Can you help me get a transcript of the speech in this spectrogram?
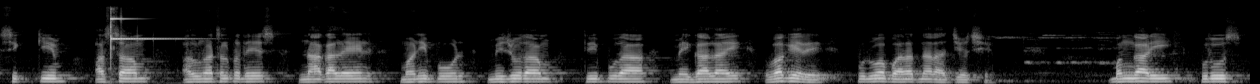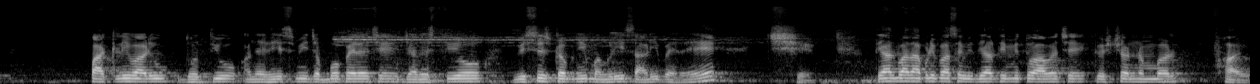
સિક્કિમ અસમ અરુણાચલ પ્રદેશ, નાગાલેન્ડ, મણિપુર, મિઝોરમ, ત્રિપુરા, મેઘાલય વગેરે પૂર્વ ભારતના રાજ્યો છે. બંગાળી, પુરુષ, પાટલીવાળું, ધોતિયું અને રેશમી જબ્બો પહેરે છે, જ્યારે સ્ત્રીઓ વિશિષ્ટ ઢબની બંગડી સાડી પહેરે છે. ત્યારબાદ આપણી પાસે વિદ્યાર્થી મિત્રો આવે છે ક્વેશ્ચન નંબર ફાઇવ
